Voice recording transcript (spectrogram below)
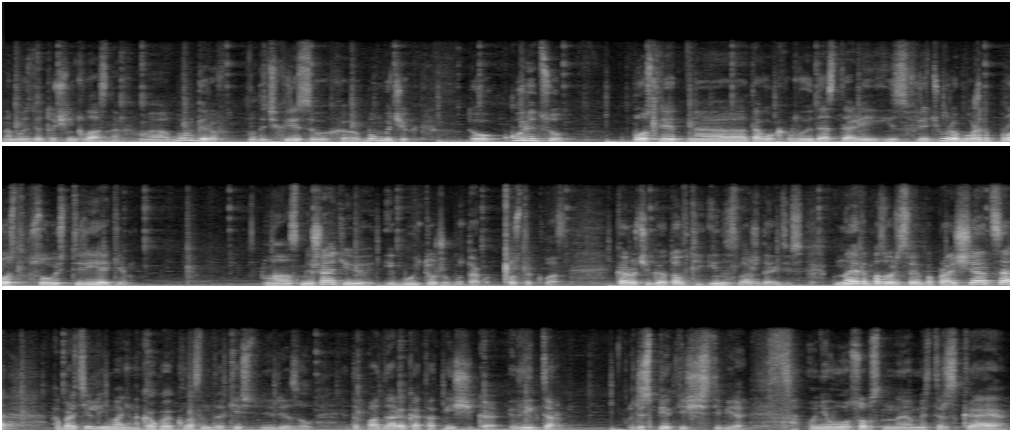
на мой взгляд, очень классных э, бургеров, вот этих рисовых э, бомбочек, то курицу после э, того, как вы достали из фритюра, можно просто в соус терияки смешать ее и будет тоже вот так вот, просто класс. Короче, готовьте и наслаждайтесь. На этом позвольте с вами попрощаться. Обратили внимание, на какой я классный доске сегодня резал? Это подарок от подписчика. Виктор, респектище тебе. У него собственная мастерская,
